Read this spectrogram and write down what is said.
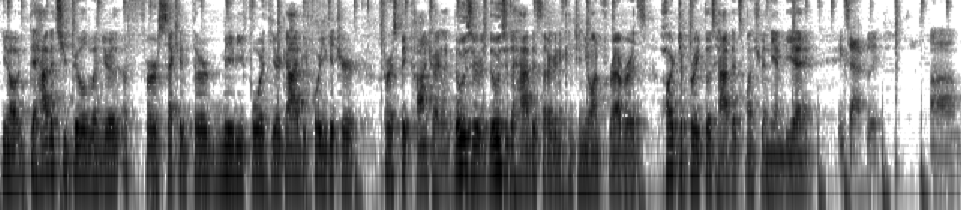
you know the habits you build when you're a first second third maybe fourth year guy before you get your first big contract like those are those are the habits that are going to continue on forever. It's hard to break those habits once you're in the nba exactly. Um,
